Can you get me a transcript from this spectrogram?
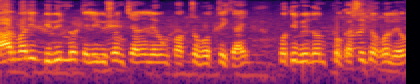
বারবারই বিভিন্ন টেলিভিশন চ্যানেল এবং পত্রপত্রিকায় প্রতিবেদন প্রকাশিত হলেও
